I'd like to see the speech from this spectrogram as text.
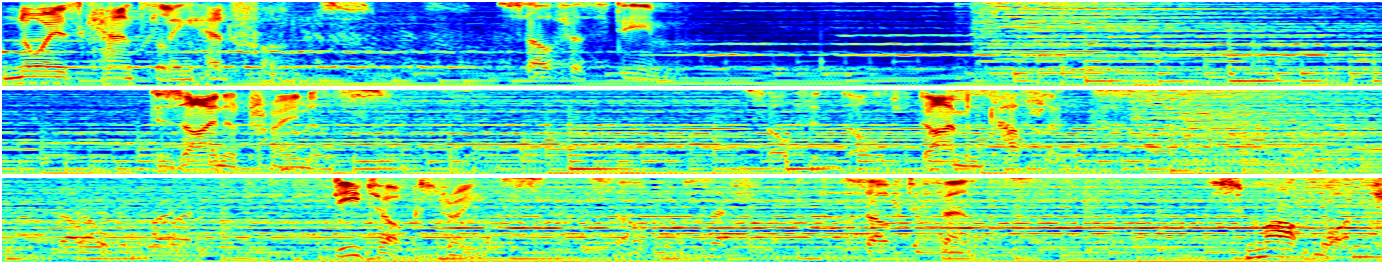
Noise-canceling headphones. Self-esteem. Designer trainers. Self-indulgence. Diamond cufflinks. Detox drinks. Self-obsession. Self-defense. Smartwatch.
